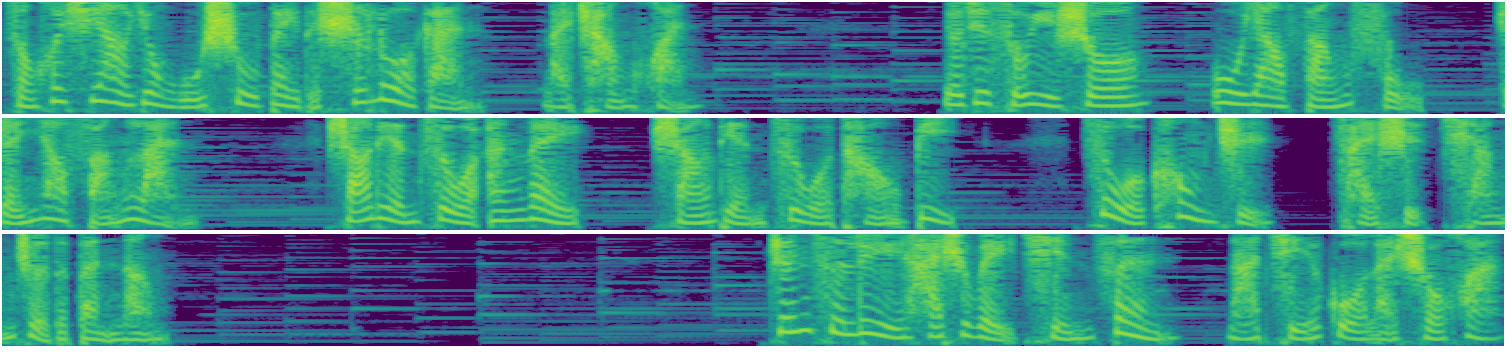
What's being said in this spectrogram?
总会需要用无数倍的失落感来偿还。有句俗语说：“物要防腐，人要防懒，少点自我安慰。”少点自我逃避，自我控制才是强者的本能。真自律还是伪勤奋？拿结果来说话，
